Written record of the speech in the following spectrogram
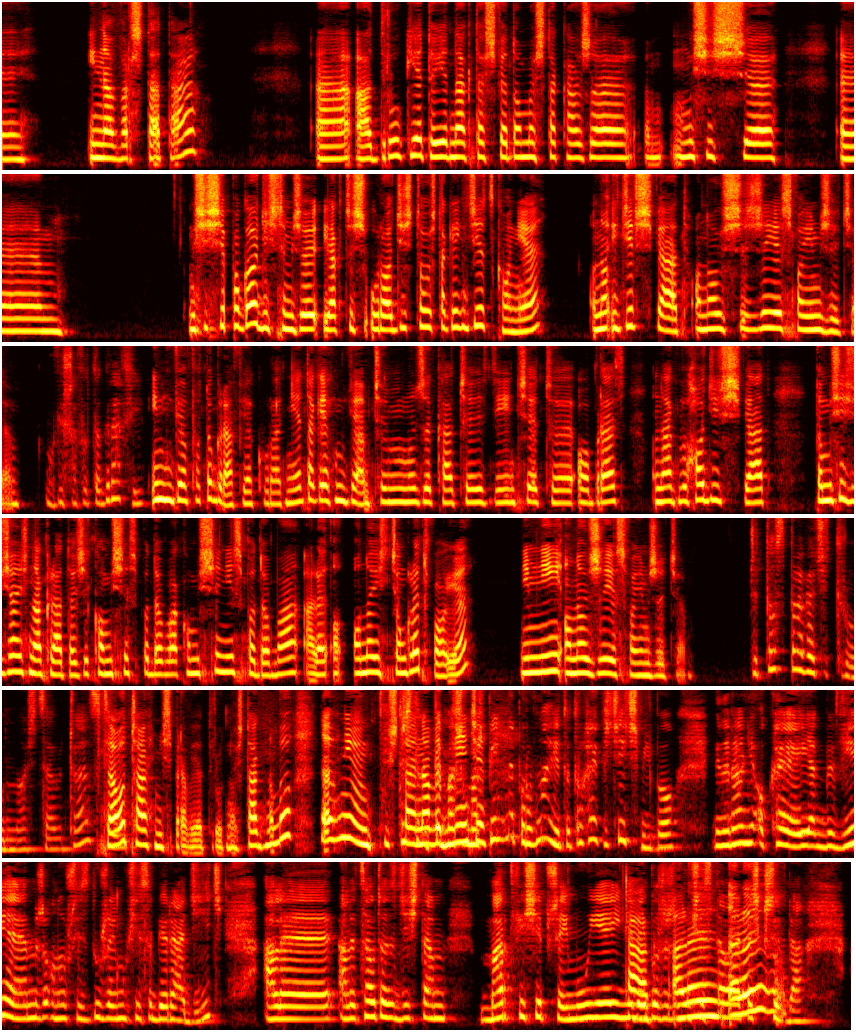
i na warsztatach. A, a drugie to jednak ta świadomość taka, że musisz się... musisz się pogodzić z tym, że jak coś urodzisz, to już tak jak dziecko, nie? Ono idzie w świat, ono już żyje swoim życiem. mówisz o fotografii. I mówię o fotografii akurat, nie? Tak jak mówiłam, czy muzyka, czy zdjęcie, czy obraz, ono jak wychodzi w świat, to musisz wziąć na klatę, że komuś się spodoba, komuś się nie spodoba, ale ono jest ciągle twoje, niemniej ono żyje swoim życiem. Czy to sprawia Ci trudność cały czas? Cały czas mi sprawia trudność, tak? No bo nawet nie wiem, Ty, puszczę ty, nawet masz, zdjęcie... masz piękne porównanie, to trochę jak z dziećmi, bo generalnie okej, jakby wiem, że ono już jest duże i musi sobie radzić, ale, ale cały czas gdzieś tam martwię się, przejmuję i nie Tak, daj Boże, że ale- mu się stała ale- jakaś krzywda.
